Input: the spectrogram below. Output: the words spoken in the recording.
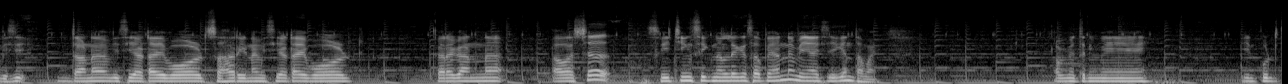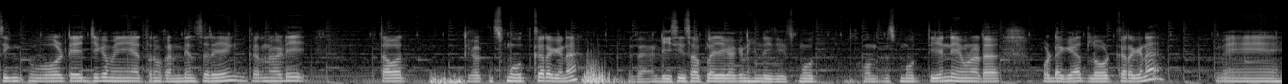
විසි දන විසි අටයි වෝල්ට් සහරින විසි අටයි වෝල්ට් කරගන්න අවශ්‍ය ස්විචිං සිගනල් එක සපයන්න මේ අයිසිගෙන් තමයි. අපි මෙතන මේ ඉන්පුට් වෝල්ටේජ් එක මේ ඇතන කන්ඩෙන්සරයෙන් කරන වැඩේ තවත් ටිකක් ස්මූත් කරගෙන ඩීසි සප්ලය එකගෙන හිද ස්මූත් ස්මූත් තියෙන් එවුණට පොඩ්ඩ ගත් ලෝඩ් කරගෙන මේ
